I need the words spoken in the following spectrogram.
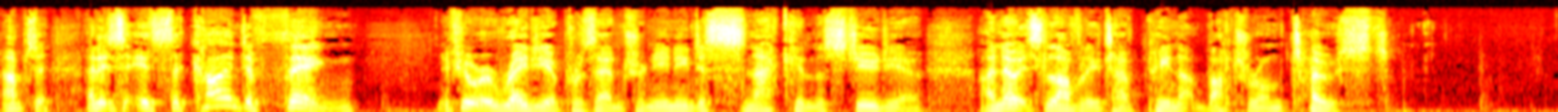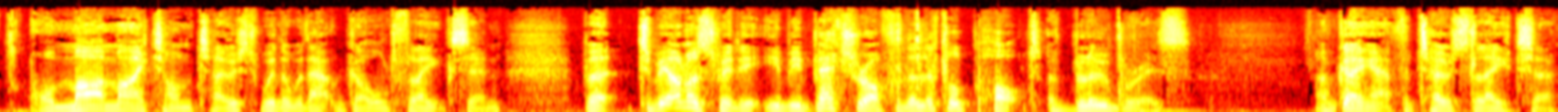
Absolutely. And it's, it's the kind of thing, if you're a radio presenter and you need a snack in the studio, I know it's lovely to have peanut butter on toast. Or marmite on toast, with or without gold flakes in. But to be honest with you, you'd be better off with a little pot of blueberries. I'm going out for toast later.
